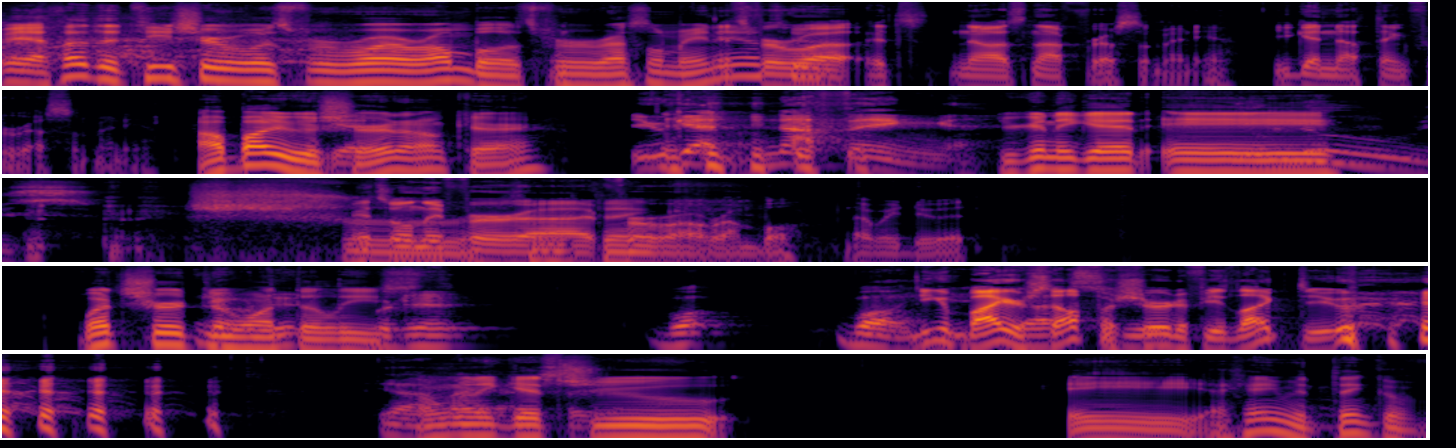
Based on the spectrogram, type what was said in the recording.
Wait, I thought the T-shirt was for Royal Rumble. It's for WrestleMania. It's for too? well, it's no, it's not for WrestleMania. You get nothing for WrestleMania. I'll buy you a Yeah. shirt. I don't care. you get nothing. You're gonna get a. lose. It's only for uh, for Royal Rumble that we do it. What shirt do No, you want do- the least? doing- what? Well, You can buy yourself a shirt your- if you'd like to. Yeah, I I'm gonna get actually. you a. I can't even think of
